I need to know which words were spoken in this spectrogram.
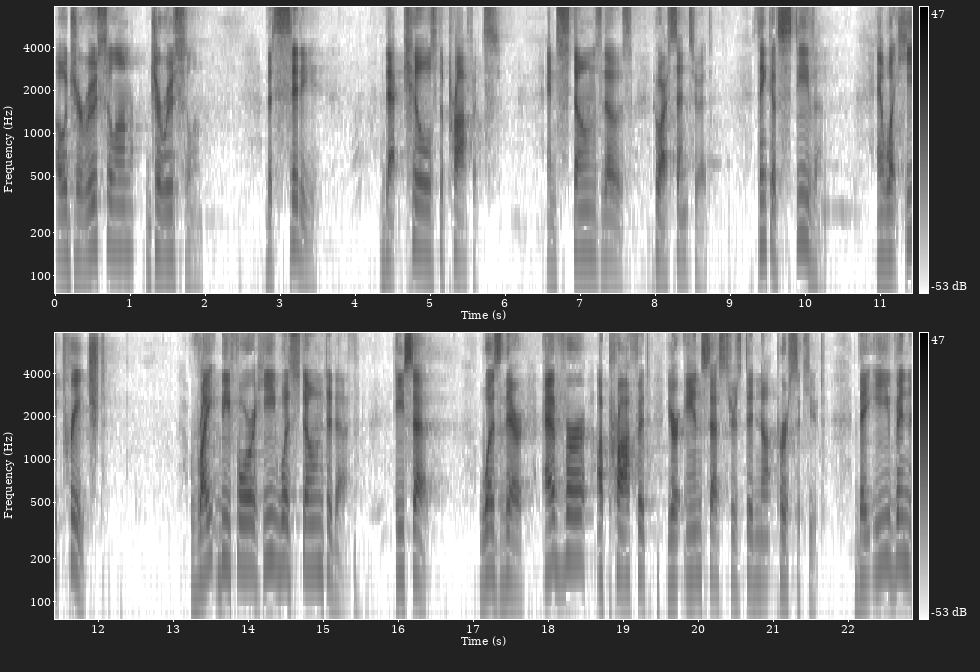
Oh, Jerusalem, Jerusalem, the city that kills the prophets and stones those who are sent to it. Think of Stephen and what he preached right before he was stoned to death. He said, Was there ever a prophet your ancestors did not persecute? They even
